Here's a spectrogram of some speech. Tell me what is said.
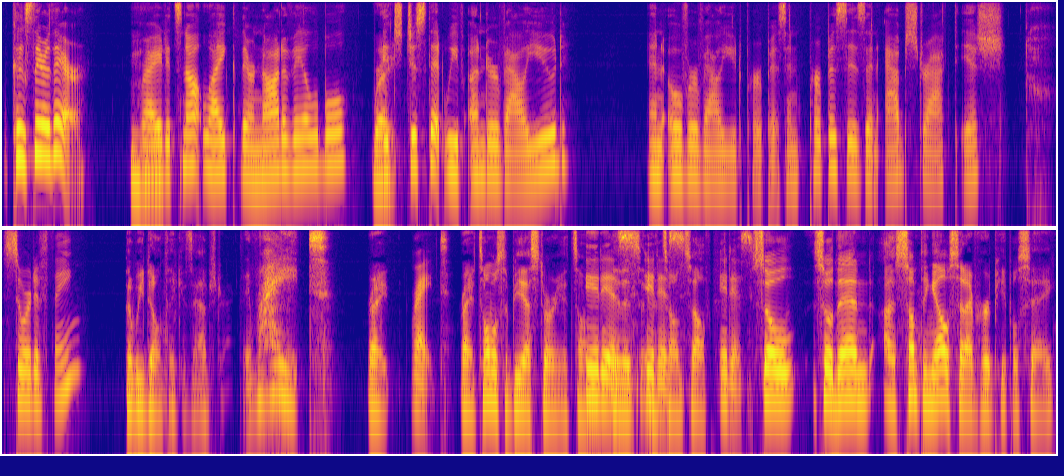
because they're there, Mhm. right? It's not like they're not available. Right. It's just that we've undervalued and overvalued purpose. And purpose is an abstract ish sort of thing. that we don't think is abstract. Right. Right. Right. Right. It's almost a BS story. Its own. It in is. its, in It its is. own self. It is. So so then uh, something else that I've heard people say,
